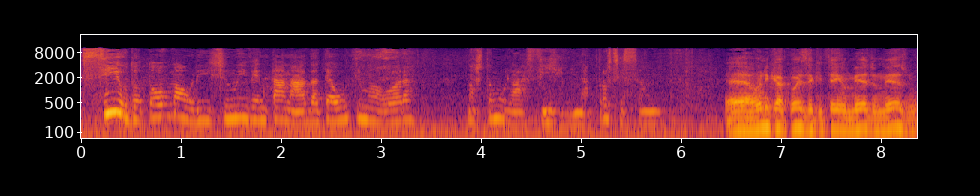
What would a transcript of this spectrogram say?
se o doutor Maurício não inventar nada até a última hora, nós estamos lá, firme, na procissão. É, a única coisa que tenho medo mesmo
